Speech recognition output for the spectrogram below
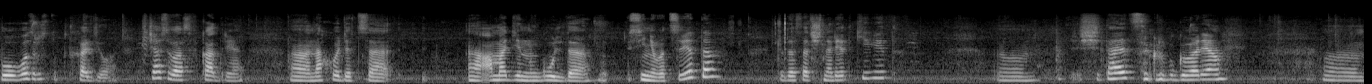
по возрасту подходила. Сейчас у вас в кадре э, находится э, Амадин гульда синего цвета. Это достаточно редкий вид. Э, считается, грубо говоря, э,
